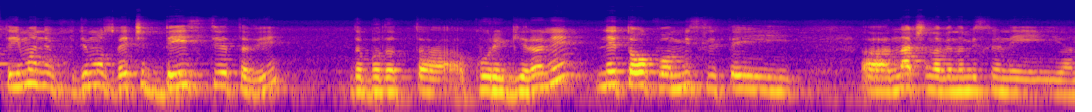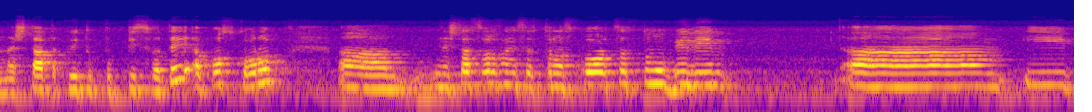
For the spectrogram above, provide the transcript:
ще има необходимост вече действията ви да бъдат коригирани. Не толкова мислите и начина ви на мислене и нещата, които подписвате, а по-скоро неща свързани с транспорт, с автомобили и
